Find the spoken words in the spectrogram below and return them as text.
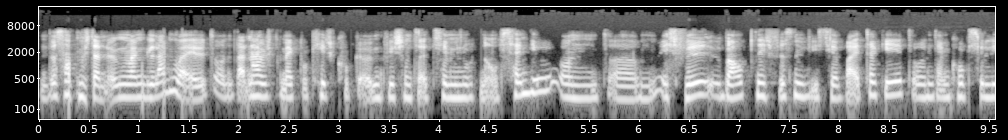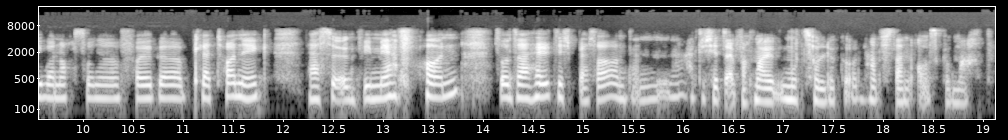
das hat mich dann irgendwann gelangweilt. Und dann habe ich gemerkt, okay, ich gucke irgendwie schon seit zehn Minuten aufs Handy und ähm, ich will überhaupt nicht wissen, wie es hier weitergeht. Und dann guckst du lieber noch so eine Folge Platonic. Da hast du irgendwie mehr von. So unterhält dich besser. Und dann hatte ich jetzt einfach mal Mut zur Lücke und habe es dann ausgemacht.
